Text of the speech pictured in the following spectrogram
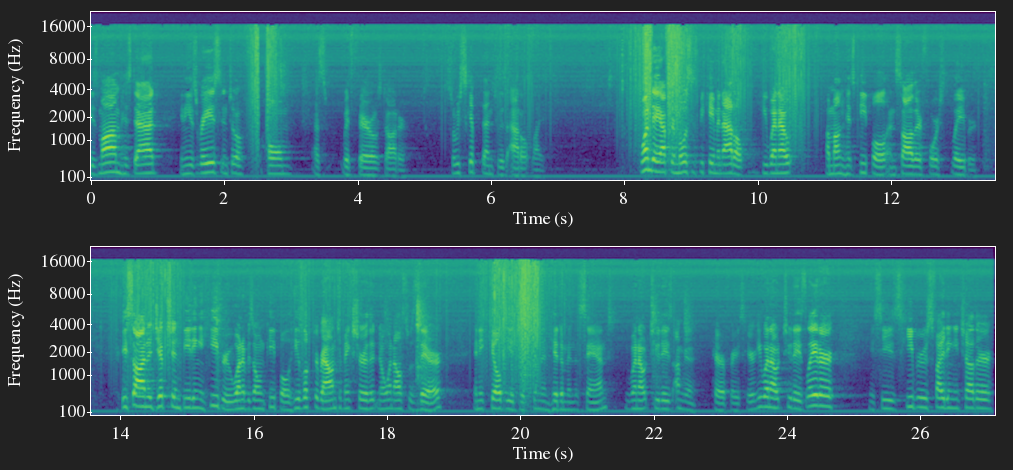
his mom, his dad, and he is raised into a home as with Pharaoh's daughter. So we skip then to his adult life. One day after Moses became an adult, he went out among his people and saw their forced labor. He saw an Egyptian beating a Hebrew, one of his own people. He looked around to make sure that no one else was there, and he killed the Egyptian and hid him in the sand. He went out two days, I'm going to paraphrase here. He went out two days later. He sees Hebrews fighting each other.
